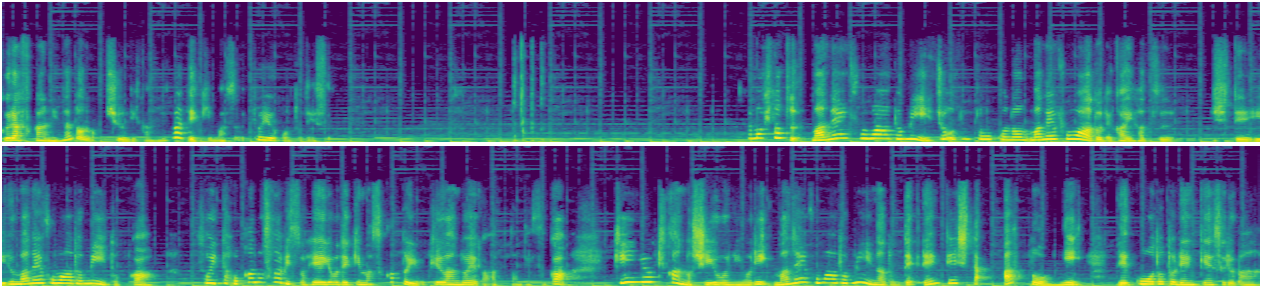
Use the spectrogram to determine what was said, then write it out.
グラフ管理などの修理管理ができますということです。もう一つ、マネーフォワードミー、ちょうどこのマネーフォワードで開発しているマネーフォワードミーとか、そういった他のサービスと併用できますかという Q&A があったんですが、金融機関の使用により、マネーフォワード Me などで連携した後に、レコードと連携する場合、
